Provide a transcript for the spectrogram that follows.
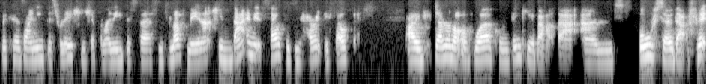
because I need this relationship and I need this person to love me. And actually, that in itself is inherently selfish. I've done a lot of work on thinking about that. And also, that flip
